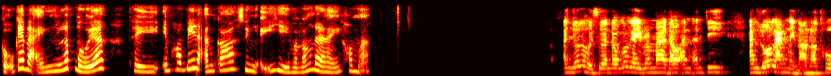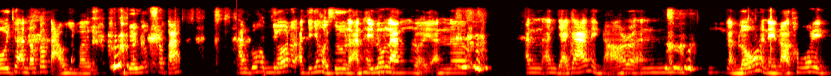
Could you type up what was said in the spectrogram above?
của các bạn lớp 10 á thì em không biết là anh có suy nghĩ gì về vấn đề này không ạ? Anh nhớ là hồi xưa anh đâu có gây drama đâu, anh anh chi anh lố lăng này nọ nọ thôi chứ anh đâu có tạo gì mà ghê gớm sao ta? Anh cũng không nhớ đâu, anh chỉ nhớ hồi xưa là anh hay lố lăng rồi anh ờ, anh anh giải gái này nọ rồi anh làm lố này này nọ thôi.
